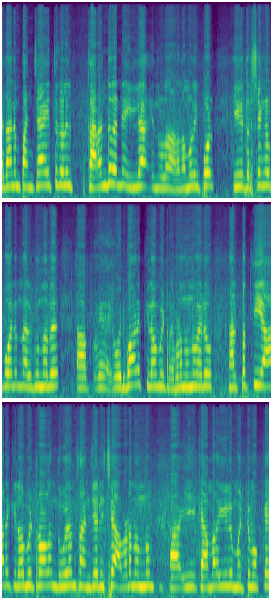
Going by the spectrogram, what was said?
ഏതാനും പഞ്ചായത്തുകളിൽ കറണ്ട് തന്നെ ഇല്ല എന്നുള്ളതാണ്. നമ്മളിപ്പോൾ ഈ ദൃശ്യങ്ങൾ പോലും നൽകുന്നത് ഒരുപാട് കിലോമീറ്റർ ഇവിടെ നിന്നും ഒരു നാൽപ്പത്തി ആറ് കിലോമീറ്ററോളം ദൂരം സഞ്ചരിച്ച് അവിടെ നിന്നും ഈ ക്യാമറയിലും മറ്റുമൊക്കെ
